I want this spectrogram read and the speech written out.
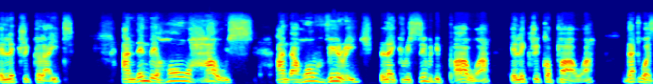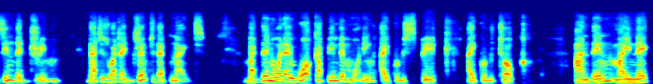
electric light, and then the whole house and the whole village like received the power, electrical power, that was in the dream. That is what I dreamt that night. But then when I woke up in the morning, I could speak, I could talk, and then my neck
